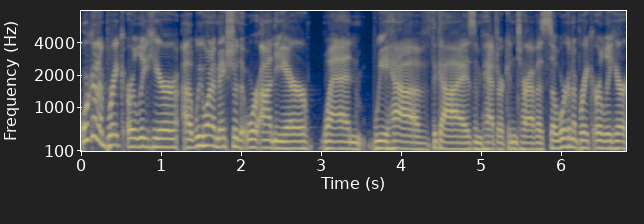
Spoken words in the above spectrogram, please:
we're going to break early here. Uh, we want to make sure that we're on the air when we have the guys and Patrick and Travis. So we're going to break early here.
